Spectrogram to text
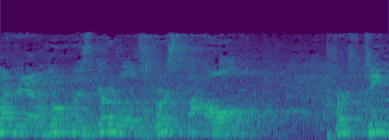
Olivia Loomis Girdles first foul, first team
